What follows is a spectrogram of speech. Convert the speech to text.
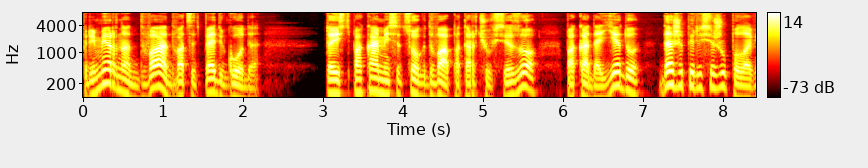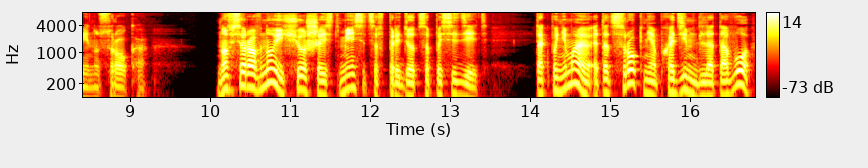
примерно 2-25 года. То есть пока месяцок-два поторчу в СИЗО, пока доеду, даже пересижу половину срока. Но все равно еще шесть месяцев придется посидеть. Так понимаю, этот срок необходим для того,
